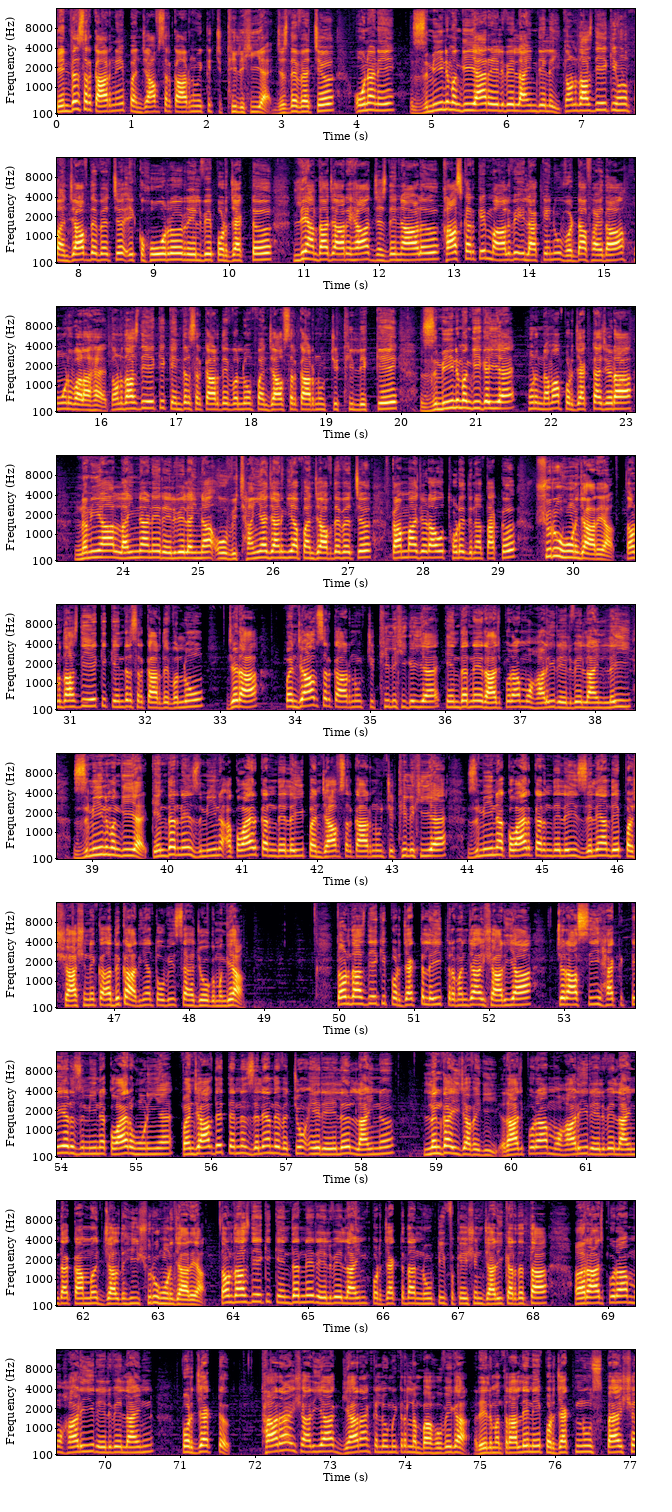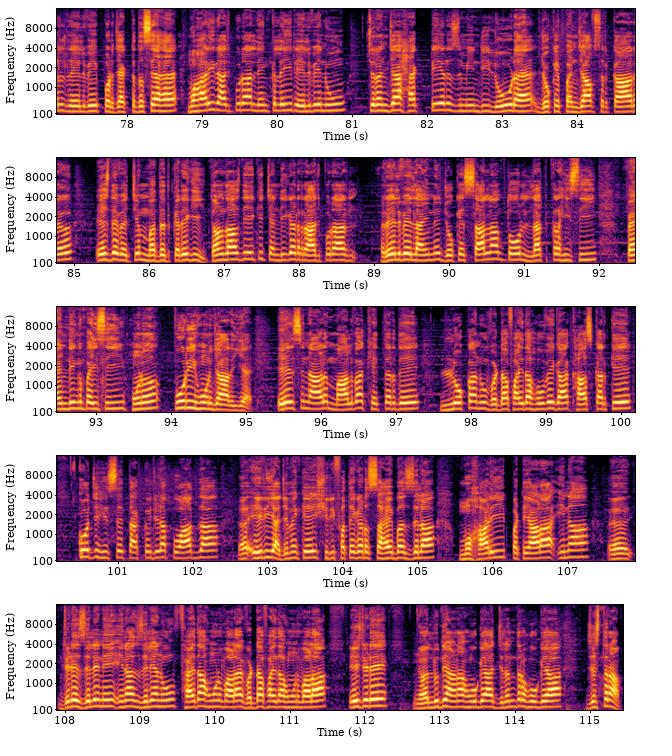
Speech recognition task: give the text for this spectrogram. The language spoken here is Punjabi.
ਕੇਂਦਰ ਸਰਕਾਰ ਨੇ ਪੰਜਾਬ ਸਰਕਾਰ ਨੂੰ ਇੱਕ ਚਿੱਠੀ ਲਿਖੀ ਹੈ, ਜਿਸ ਦੇ ਵਿੱਚ ਉਹਨਾਂ ਨੇ ਜ਼ਮੀਨ ਮੰਗੀ ਹੈ ਰੇਲਵੇ ਲਾਈਨ ਦੇ ਲਈ। ਤੁਹਾਨੂੰ ਦੱਸ ਦਈਏ ਕਿ ਹੁਣ ਪੰਜਾਬ ਦੇ ਵਿੱਚ ਇੱਕ ਹੋਰ ਰੇਲਵੇ ਪ੍ਰੋਜੈਕਟ ਲਿਆਂਦਾ ਜਾ ਰਿਹਾ, ਜਿਸ ਦੇ ਨਾਲ ਖਾਸ ਕਰਕੇ ਮਾਲਵੇ ਇਲਾਕੇ ਨੂੰ ਵੱਡਾ ਫਾਇਦਾ ਹੋਣ ਵਾਲਾ ਹੈ। ਤੁਹਾਨੂੰ ਦੱਸ ਦਈਏ ਕਿ ਕੇਂਦਰ ਸਰਕਾਰ ਦੇ ਵੱਲੋਂ ਪੰਜਾਬ ਸਰਕਾਰ ਨੂੰ ਚਿੱਠੀ ਲਿਖ ਕੇ ਜ਼ਮੀਨ ਮੰਗੀ ਗਈ ਹੈ। ਹੁਣ ਨਵਾਂ ਪ੍ਰੋਜੈਕਟ ਆ ਜਿਹੜਾ ਨਵੀਆਂ ਲਾਈਨਾਂ ਨੇ ਰੇਲਵੇ ਲਾਈਨਾਂ, ਉਹ ਵਿਛਾਈਆਂ ਜਾਣਗੀਆਂ ਪੰਜਾਬ ਦੇ ਵਿੱਚ। ਕੰਮ ਆ ਜਿਹੜਾ, ਉਹ ਥੋੜੇ ਦਿਨਾਂ ਤੱਕ ਸ਼ੁਰੂ ਹੋਣ ਜਾ ਰਿਹਾ। ਤੁਹਾਨੂੰ ਦੱਸ ਦਈਏ ਕਿ ਕੇਂਦਰ ਸਰਕਾਰ ਦੇ ਵੱਲੋਂ ਜਿਹੜਾ ਪੰਜਾਬ ਸਰਕਾਰ ਨੂੰ ਚਿੱਠੀ ਲਿਖੀ ਗਈ ਹੈ, ਕੇਂਦਰ ਨੇ ਰਾਜਪੁਰਾ ਮੋਹਾਲੀ ਰੇਲਵੇ ਲਾਈਨ ਲਈ ਜ਼ਮੀਨ ਮੰਗੀ ਹੈ। ਕੇਂਦਰ ਨੇ ਜ਼ਮੀਨ ਅਕਵਾਇਰ ਕਰਨ ਦੇ ਲਈ ਪੰਜਾਬ ਸਰਕਾਰ ਨੂੰ ਚਿੱਠੀ ਲਿਖੀ ਹੈ। ਜ਼ਮੀਨ ਅਕਵਾਇਰ ਕਰਨ ਦੇ ਲਈ ਜ਼ਿਲ੍ਹਿਆਂ ਦੇ ਪ੍ਰਸ਼ਾਸਨਿਕ ਅਧਿਕਾਰੀਆਂ ਤੋਂ ਵੀ ਸਹਿਯੋਗ ਮੰਗਿਆ। ਤੁਹਾਨੂੰ ਦੱਸ ਦਈਏ ਕਿ ਪ੍ਰੋਜੈਕਟ ਲਈ 53.84 ਹੈਕਟੇਅਰ ਜ਼ਮੀਨ ਅਕਵਾਇਰ ਹੋਣੀ ਹੈ। ਪੰਜਾਬ ਦੇ ਤਿੰਨ ਜ਼ਿਲ੍ਹਿਆਂ ਦੇ ਵਿੱਚੋਂ ਇਹ ਰੇਲ ਲਾਈਨ ਲੰਘਾਈ ਜਾਵੇਗੀ। ਰਾਜਪੁਰਾ, ਮੋਹਾਲੀ ਰੇਲਵੇ ਲਾਈਨ ਦਾ ਕੰਮ ਜਲਦ ਹੀ ਸ਼ੁਰੂ ਹੋਣ ਜਾ ਰਿਹਾ। ਤੁਹਾਨੂੰ ਦੱਸ ਦਈਏ ਕਿ ਕੇਂਦਰ ਨੇ ਰੇਲਵੇ ਲਾਈਨ ਪ੍ਰੋਜੈਕਟ ਦਾ ਨੋਟੀਫਿਕੇਸ਼ਨ ਜਾਰੀ ਕਰ ਦਿੱਤਾ। Rajpura, Mohali railway line project 18.11 kilometre ਲੰਬਾ ਹੋਵੇਗਾ। ਰੇਲ ਮੰਤਰਾਲੇ ਨੇ ਪ੍ਰੋਜੈਕਟ ਨੂੰ ਸਪੈਸ਼ਲ ਰੇਲਵੇ ਪ੍ਰੋਜੈਕਟ ਦੱਸਿਆ ਹੈ। ਮੋਹਾਲੀ, ਰਾਜਪੁਰਾ ਲਿੰਕ ਲਈ ਰੇਲਵੇ ਨੂੰ 54 ਹੈਕਟੇਅਰ ਜ਼ਮੀਨ ਦੀ ਲੋੜ ਹੈ, ਜੋ ਕਿ ਪੰਜਾਬ ਸਰਕਾਰ ਇਸ ਦੇ ਵਿੱਚ ਮਦਦ ਕਰੇਗੀ। ਤੁਹਾਨੂੰ ਦੱਸ ਦਈਏ ਕਿ ਚੰਡੀਗੜ੍ਹ ਰਾਜਪੁਰਾ ਰੇਲਵੇ ਲਾਈਨ, ਜੋ ਕਿ ਸਾਲਾਂ ਤੋਂ ਲਟਕ ਰਹੀ ਸੀ, ਪੈਂਡਿੰਗ ਪਈ ਸੀ, ਹੁਣ ਪੂਰੀ ਹੋਣ ਜਾ ਰਹੀ ਹੈ। ਇਸ ਨਾਲ ਮਾਲਵਾ ਖੇਤਰ ਦੇ ਲੋਕਾਂ ਨੂੰ ਵੱਡਾ ਫਾਇਦਾ ਹੋਵੇਗਾ, ਖਾਸ ਕਰਕੇ ਕੁਝ ਹਿੱਸੇ ਤੱਕ ਜਿਹੜਾ ਪੁਆਧ ਦਾ ਏਰੀਆ ਜਿਵੇਂ ਕਿ ਸ਼੍ਰੀ ਫਤਿਹਗੜ੍ਹ ਸਾਹਿਬ ਜ਼ਿਲ੍ਹਾ, ਮੋਹਾਲੀ, ਪਟਿਆਲਾ, ਇਹਨਾਂ ਜਿਹੜੇ ਜ਼ਿਲ੍ਹੇ ਨੇ, ਇਹਨਾਂ ਜ਼ਿਲ੍ਹਿਆਂ ਨੂੰ ਫਾਇਦਾ ਹੋਣ ਵਾਲਾ ਹੈ, ਵੱਡਾ ਫਾਇਦਾ ਹੋਣ ਵਾਲਾ। ਇਹ ਜਿਹੜੇ ਲੁਧਿਆਣਾ ਹੋ ਗਿਆ, ਜਲੰਧਰ ਹੋ ਗਿਆ, ਜਿਸ ਤਰ੍ਹਾਂ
